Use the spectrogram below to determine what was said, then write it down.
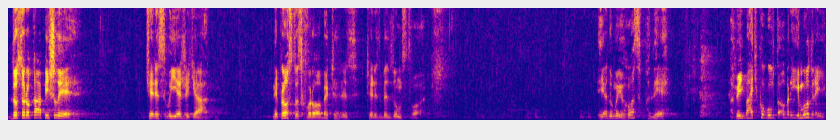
До 40 пішли через своє життя. Не просто з хвороби, через, через безумство. І я думаю, Господи, мій батько був добрий і мудрий.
